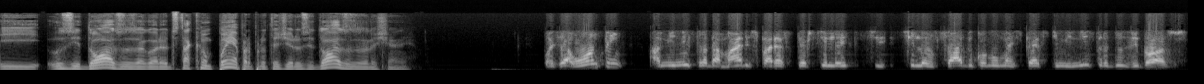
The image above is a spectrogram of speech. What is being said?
e os idosos agora, está campanha para proteger os idosos, Alexandre? Pois é, ontem a ministra Damares parece ter se, se, se lançado como uma espécie de ministra dos idosos.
